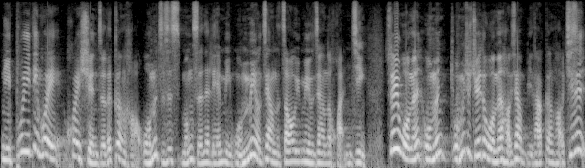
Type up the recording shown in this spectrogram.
你不一定会会选择的更好。我们只是蒙神的怜悯，我们没有这样的遭遇，没有这样的环境，所以我们我们我们就觉得我们好像比他更好。其实。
